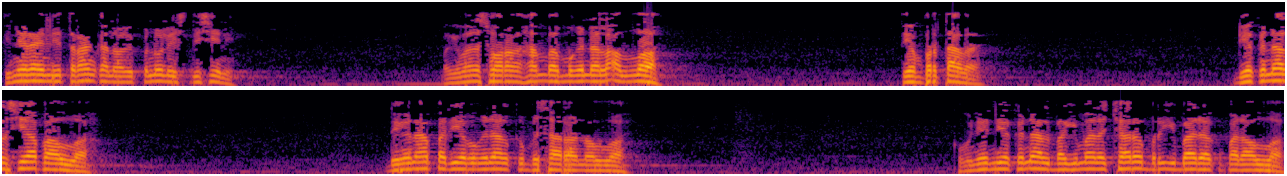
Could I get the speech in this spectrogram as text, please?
Inilah yang diterangkan oleh penulis di sini. Bagaimana seorang hamba mengenal Allah? Yang pertama. Dia kenal siapa Allah? Dengan apa dia mengenal kebesaran Allah? Kemudian dia kenal bagaimana cara beribadah kepada Allah.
